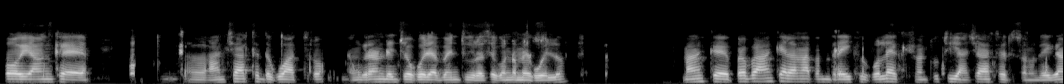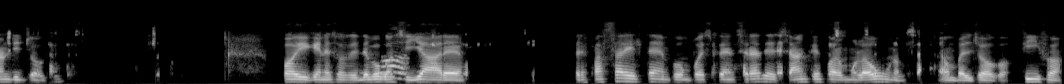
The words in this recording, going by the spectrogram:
poi anche eh, Uncharted 4, è un grande gioco di avventura secondo me quello, ma anche proprio anche la Nathan Drake Collection, tutti gli Uncharted sono dei grandi giochi. Poi che ne so, se devo consigliare per passare il tempo un po' e spensieratezza, anche Formula 1 è un bel gioco. FIFA,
